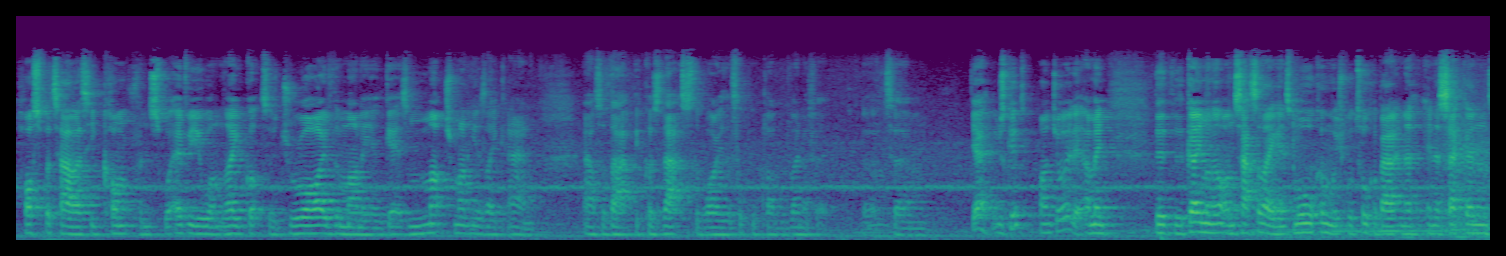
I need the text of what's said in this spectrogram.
hospitality conference, whatever you want, they've got to drive the money and get as much money as they can out of that because that's the way the football club will benefit. But um, yeah, it was good. I enjoyed it. I mean, the, the game on, on Saturday against Morecambe, which we'll talk about in a, in a second,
